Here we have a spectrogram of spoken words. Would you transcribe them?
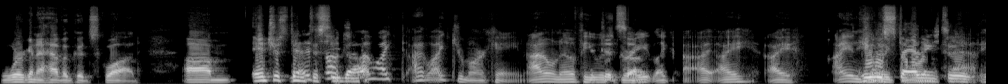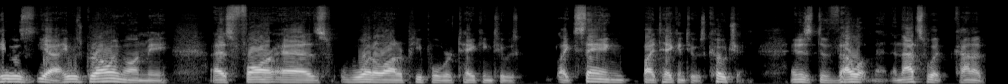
We're going to have a good squad. Um, interesting yeah, to sucks. see that. I like I like Jamar Cain. I don't know if he it was great. Suck. Like I I I I enjoyed. He was starting to. He was yeah. He was growing on me as far as what a lot of people were taking to his like saying by taking to his coaching and his development. And that's what kind of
